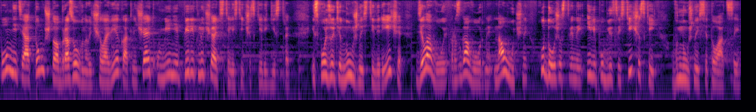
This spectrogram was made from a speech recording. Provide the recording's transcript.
Помните о том, что образованного человека отличает умение переключать стилистические регистры. Используйте нужный стиль речи – деловой, разговорный, научный, художественный или публицистический – в нужной ситуации.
